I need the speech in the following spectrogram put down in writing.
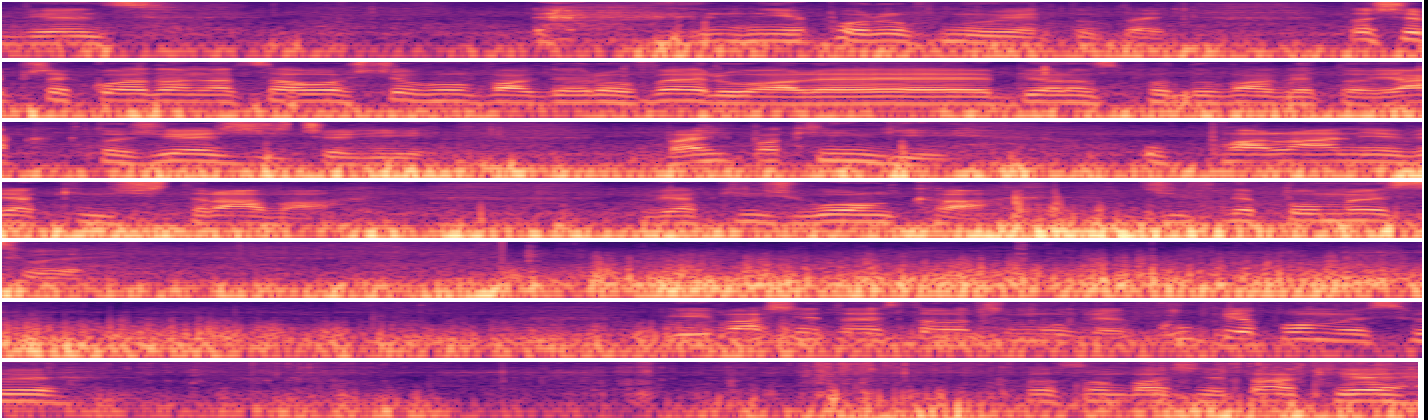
Więc nie porównuję tutaj. To się przekłada na całościową wagę roweru, ale biorąc pod uwagę to, jak ktoś jeździ, czyli bikepackingi, upalanie w jakichś trawach, w jakichś łąkach, dziwne pomysły. I właśnie to jest to, o czym mówię. Głupie pomysły to są właśnie takie,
